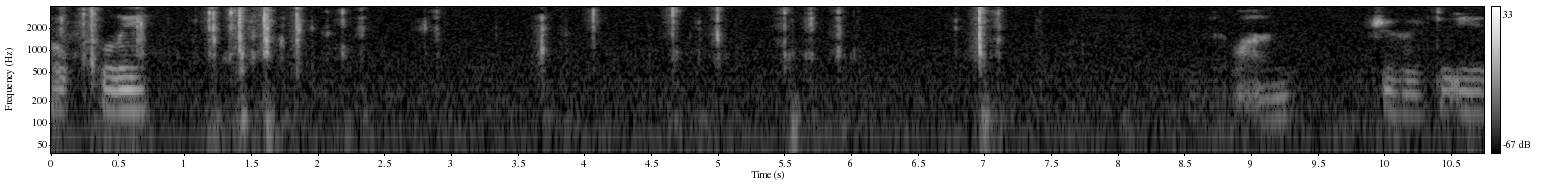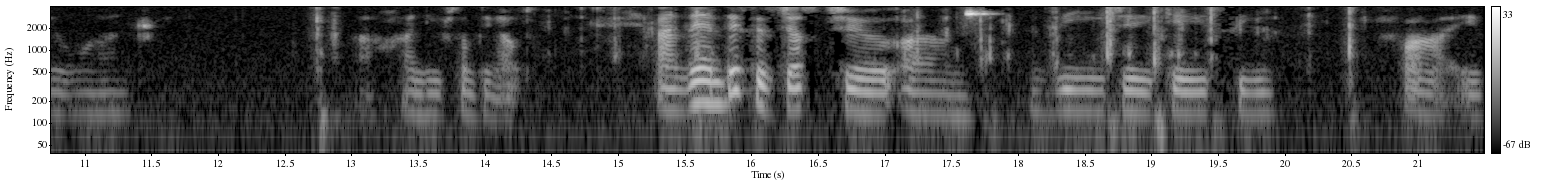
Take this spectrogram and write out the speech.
Hopefully. One, two, eight, one. Oh, I leave something out and then this is just to um, VJKC 5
